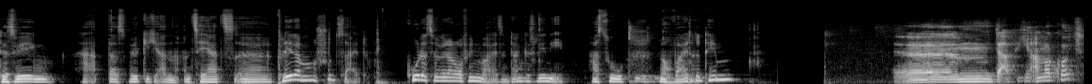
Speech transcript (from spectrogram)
Deswegen habt das wirklich an, ans Herz. Äh, Fledermaus-Schutzzeit. Cool, dass wir wieder darauf hinweisen. Danke, Slini. Hast du noch weitere Themen? Ähm, darf ich einmal kurz?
